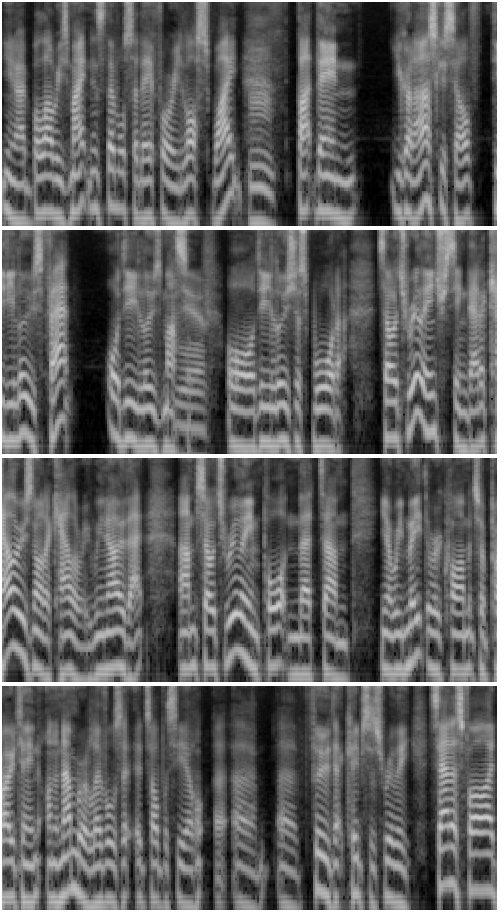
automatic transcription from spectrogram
you know, below his maintenance level, so therefore he lost weight. But then you've got to ask yourself, did he lose fat or did you lose muscle Yeah. or did you lose just water? So it's really interesting that a calorie is not a calorie. We know that. Um, so it's really important that um, you know we meet the requirements of protein on a number of levels. It's obviously a, a, a food that keeps us really satisfied,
